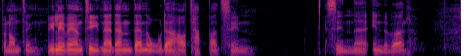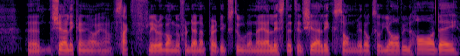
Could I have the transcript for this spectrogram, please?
För någonting. Vi lever i en tid när den, den orden har tappat sin, sin eh, innebörd. Eh, kärleken, jag har sagt flera gånger från denna predikstolen när jag lyssnar till kärlekssånger också. Jag vill ha dig.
